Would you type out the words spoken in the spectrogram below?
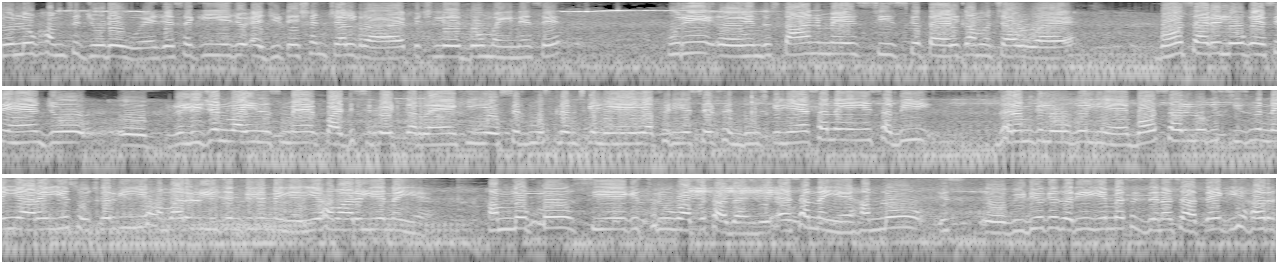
जो लोग हमसे जुड़े हुए हैं जैसा कि ये जो एजिटेशन चल रहा है पिछले दो महीने से पूरे हिंदुस्तान में इस चीज़ का तहलका मचा हुआ है। बहुत सारे लोग ऐसे हैं जो रिलीजन वाइज इसमें पार्टिसिपेट कर रहे हैं कि ये सिर्फ़ मुस्लिम्स के लिए है या फिर ये सिर्फ़ हिंदूज़ के लिए ऐसा नहीं है, ये सभी धर्म के लोगों के लिए है। बहुत सारे लोग इस चीज़ में नहीं आ रहे हैं। ये सोचकर कि ये हमारे रिलीजन के लिए नहीं है, ये हमारे लिए नहीं है। हम लोग तो सीए के थ्रू वापस आ जाएँगे। ऐसा नहीं है। हम लोग इस वीडियो के ज़रिए ये मैसेज देना चाहते हैं कि हर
